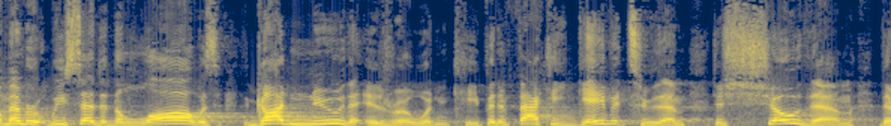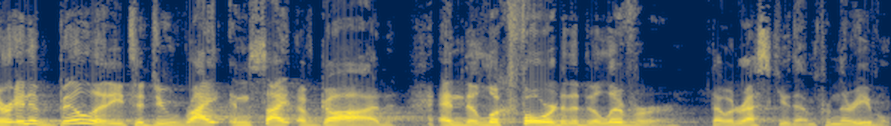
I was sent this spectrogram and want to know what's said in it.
remember, we said that the law was, God knew that Israel wouldn't keep it. In fact, He gave it to them to show them their inability to do right in sight of God and to look forward to the deliverer that would rescue them from their evil.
